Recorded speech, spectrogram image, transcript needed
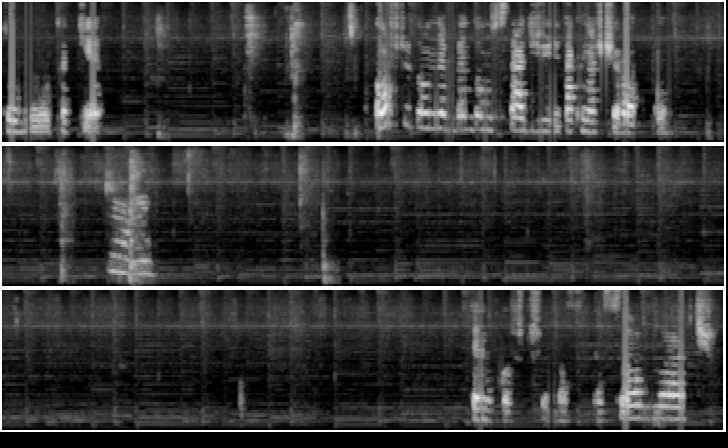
to było takie. One będą stać tak na środku. Ten kosz trzeba skasować.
